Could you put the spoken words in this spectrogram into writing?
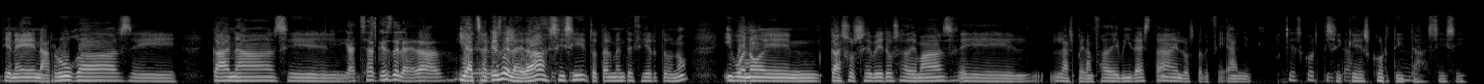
Tienen arrugas, eh, canas, eh, Y achaques de la edad. y achaques de la edad, sí, sí, totalmente cierto, ¿no? Y bueno, en casos severos, además, eh, la esperanza de vida está en los 13 años. Sí, es cortita. Sí que es cortita, sí, sí.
